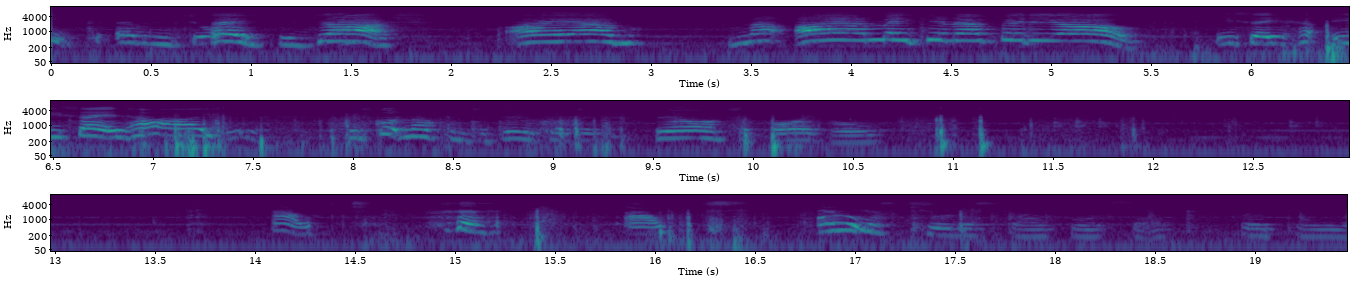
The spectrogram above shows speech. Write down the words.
make um jo- Hey, Josh. I am. Not, I am making a video. You say you say hi. We've got nothing to do because we're on survival. Let me just kill this guy for a sec. Wait you.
